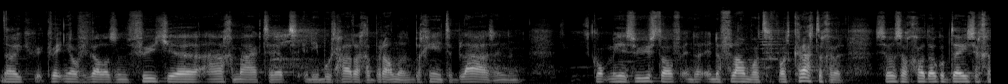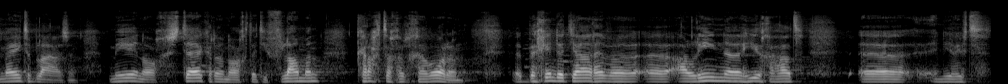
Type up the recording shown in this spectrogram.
Nou, ik, ik, weet niet of je wel eens een vuurtje aangemaakt hebt en die moet harder gebranden. Dan begin je te blazen en er komt meer zuurstof en de, de vlam wordt, wordt krachtiger. Zo zal God ook op deze gemeente blazen. Meer nog, sterker nog, dat die vlammen krachtiger gaan worden. Begin dit jaar hebben we uh, Arlene hier gehad. En die heeft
